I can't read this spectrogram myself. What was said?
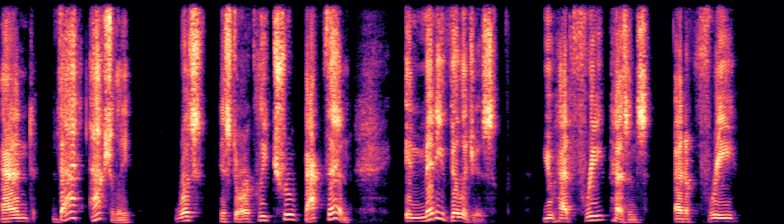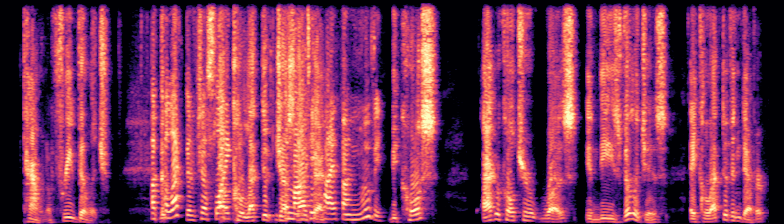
And that actually was historically true back then. In many villages, you had free peasants and a free town, a free village. a collective, just like a collective just the like Monty that. Python movie. Because agriculture was in these villages a collective endeavor,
